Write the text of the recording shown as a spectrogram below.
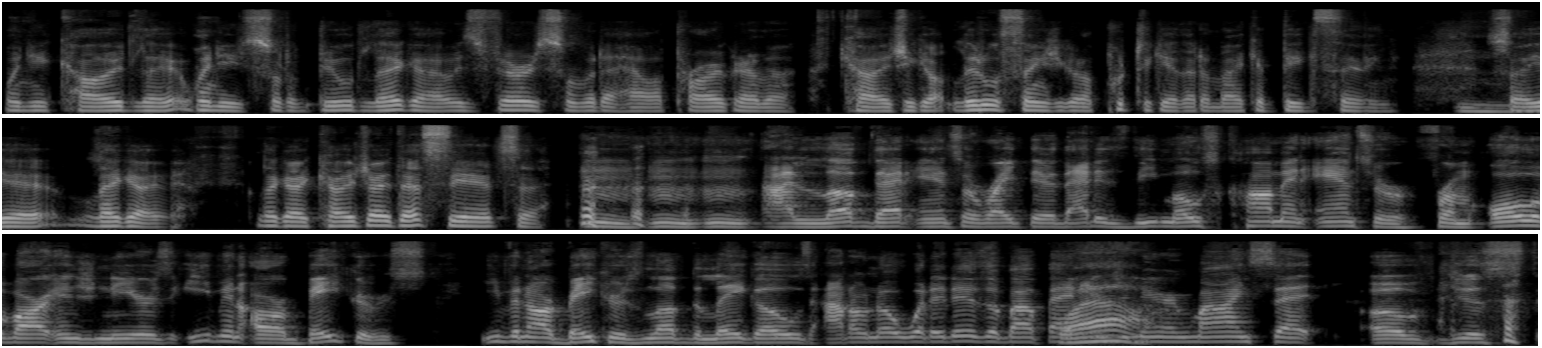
when you code, when you sort of build Lego, is very similar to how a programmer codes. You got little things you got to put together to make a big thing. Mm. So yeah, Lego, Lego Kojo, that's the answer. mm, mm, mm. I love that answer right there. That is the most common answer from all of our engineers, even our bakers. Even our bakers love the Legos. I don't know what it is about that wow. engineering mindset of just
